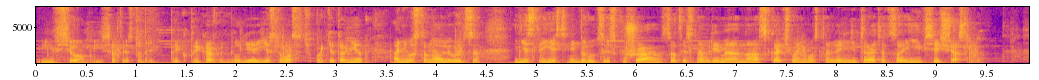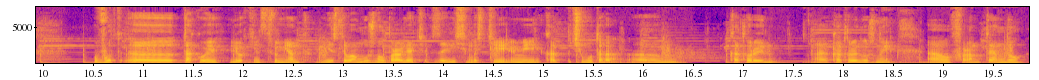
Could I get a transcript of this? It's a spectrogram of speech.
и все. И, соответственно, при, при, при каждом билде, если у вас этих пакетов нет, они восстанавливаются. Если есть, они берутся из кэша, соответственно, время на скачивание и восстановление не тратится, и все счастливы. Вот э, такой легкий инструмент, если вам нужно управлять зависимостями, как почему-то э, которые, э, которые нужны э, фронтенду.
